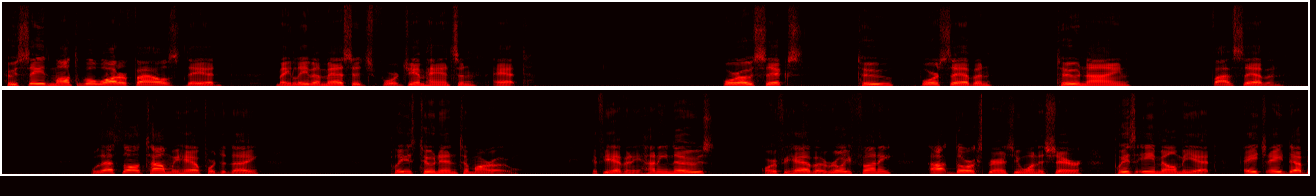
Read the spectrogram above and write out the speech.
who sees multiple waterfowls dead may leave a message for Jim Hanson at 406 247 2957. Well, that's all the time we have for today. Please tune in tomorrow. If you have any hunting news, or if you have a really funny outdoor experience you want to share, please email me at hawesod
